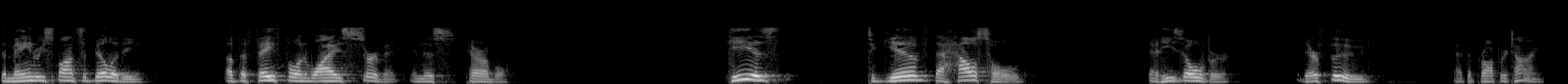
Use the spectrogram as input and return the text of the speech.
the main responsibility of the faithful and wise servant in this parable. He is to give the household that he's over their food at the proper time.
